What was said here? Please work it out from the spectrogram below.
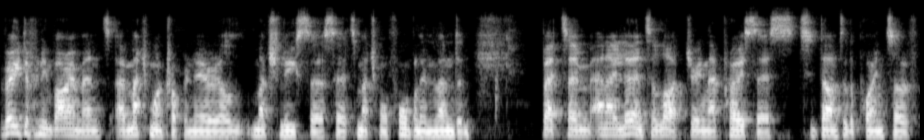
A very different environment, uh, much more entrepreneurial, much looser. So it's much more formal in London. But um, and I learned a lot during that process, to, down to the point of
